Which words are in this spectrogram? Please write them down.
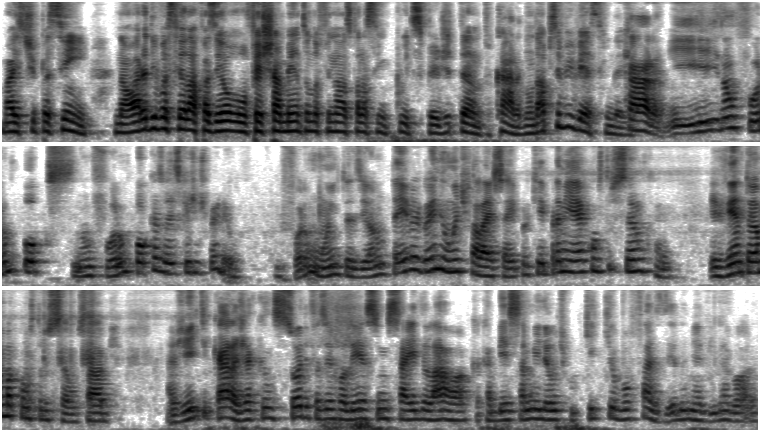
mas tipo assim, na hora de você lá fazer o fechamento no final, você fala assim, putz, perdi tanto. Cara, não dá pra você viver assim daí. Cara, e não foram poucos, não foram poucas vezes que a gente perdeu. Foram muitas, e eu não tenho vergonha nenhuma de falar isso aí, porque pra mim é construção, cara. Evento é uma construção, sabe? A gente, cara, já cansou de fazer rolê assim, sair de lá, ó, com a cabeça a milhão, tipo, o que que eu vou fazer da minha vida agora,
